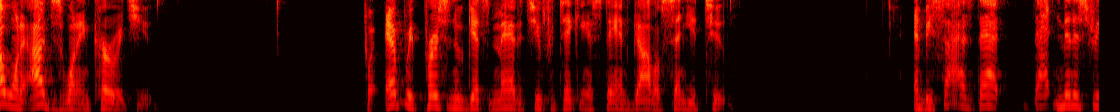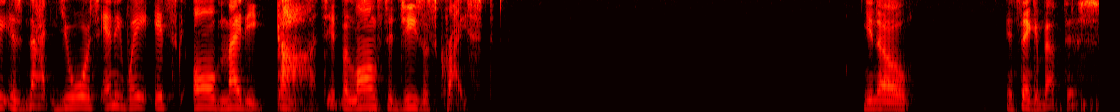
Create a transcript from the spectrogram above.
I want to. I just want to encourage you. For every person who gets mad at you for taking a stand, God will send you two. And besides that, that ministry is not yours anyway. It's Almighty God's. It belongs to Jesus Christ. You know, and think about this.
